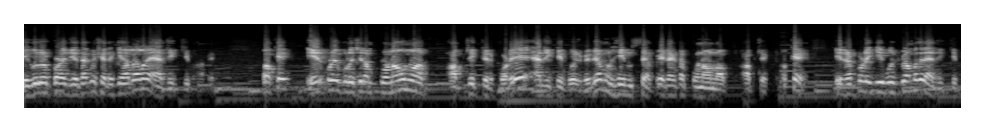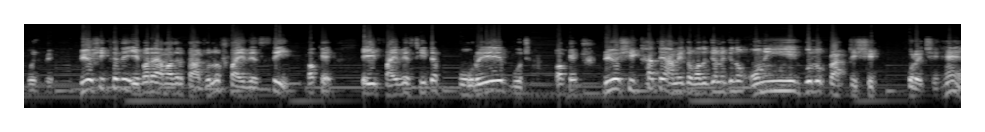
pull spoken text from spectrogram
এগুলোর পরে যে থাকবে, সেটা কি হবে? আমার অ্যাজেক্টিভ হবে। ওকে, এরপরে বলেছিলাম প্রোনাউন অবজেক্টের পরে অ্যাডজেক্টিভ বসবে, যেমন হিমসেলফ এটা একটা প্রোনাউন অবজেক্ট ওকে? এটার পরে কি বসবে আমাদের? অ্যাডজেক্টিভ বসবে। প্রিয় শিক্ষার্থী, এবারে আমাদের কাজ হলো ফাইভ এস সি ওকে? এই ফাইভ এস সিটা পড়ে বোঝা, ওকে? প্রিয় শিক্ষার্থী, আমি তোমাদের জন্য কিন্তু অনেকগুলো প্র্যাকটিস শিট করেছি হ্যাঁ?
